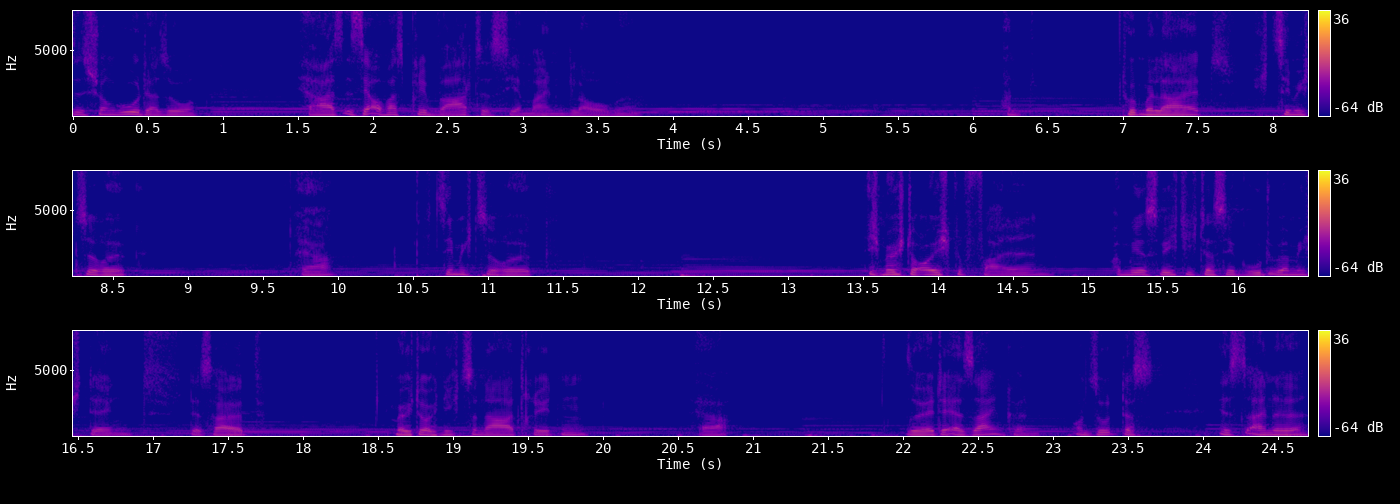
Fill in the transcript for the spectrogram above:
Ist schon gut. Also, ja, es ist ja auch was Privates hier, mein Glaube. Und tut mir leid, ich ziehe mich zurück. Ja, ich ziehe mich zurück. Ich möchte euch gefallen, aber mir ist wichtig, dass ihr gut über mich denkt. Deshalb, ich möchte euch nicht zu nahe treten. Ja, so hätte er sein können. Und so, das ist eine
